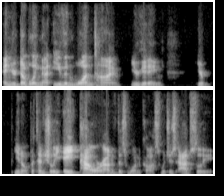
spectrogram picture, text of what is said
and you're doubling that even one time you're getting you're you know potentially eight power out of this one cost which is absolutely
